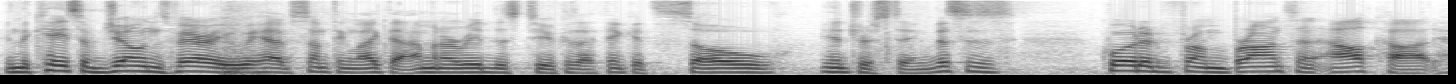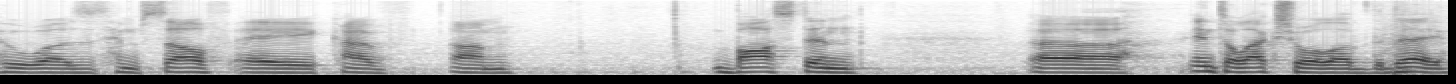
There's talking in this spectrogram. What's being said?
in the case of Jones Very, we have something like that. I'm going to read this to you because I think it's so interesting. This is quoted from Bronson Alcott, who was himself a kind of um, Boston uh, intellectual of the day.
